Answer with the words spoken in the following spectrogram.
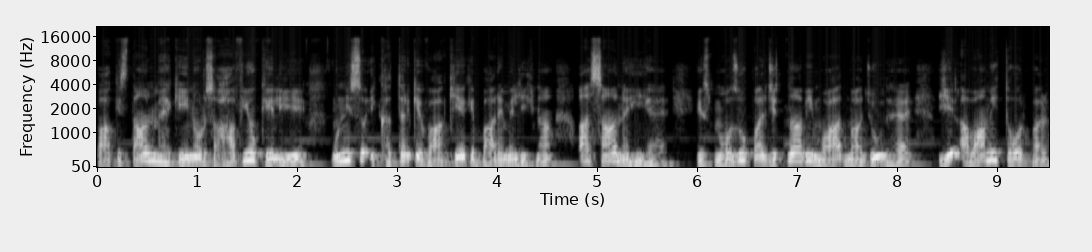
पाकिस्तान महकिन और सहाफ़ियों के लिए 1971 के वाक़े के बारे में लिखना आसान नहीं है। इस मौजू पर जितना भी मवाद मौजूद है, ये अवामी तौर पर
